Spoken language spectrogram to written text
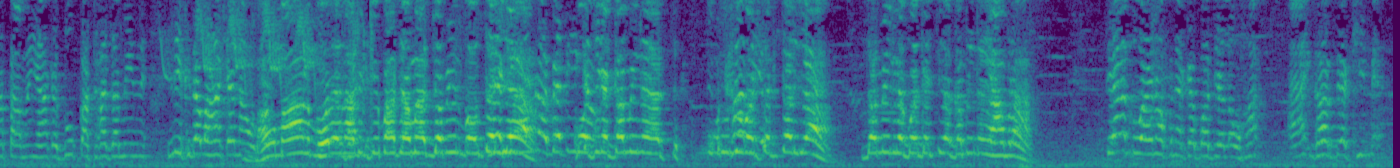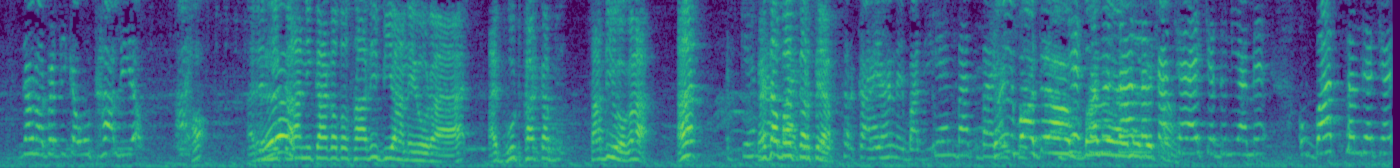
कट्टा में यहाँ के दू कट्ठा ज़मीन लिख देब अहाँ के नाम। भगवान भोलेनाथ की कृपा से हमारे ज़मीन बहुते है हमरा बेटी के- के कमी नहीं है दू दू गो ट्रैक्टर है ज़मीन के कोई चीज़ के कमी नहीं है हमरा। त्या दुआरे अपने के बजेलौ हन। आई घर देखी में जौना बेटी के उठा लिया। हाँ, अरे निकाह निकाह का तो शादी ब्याह नहीं हो रहा है। आज भूत खाट का शादी होगा हैं? कैसा बात करते हैं आप? सरकार यह नहीं बाजियो केहन बात बाजै? सही बात है, आप बाजै समझदार लड़का। छै के दुनिया में ओ बात समझे छै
